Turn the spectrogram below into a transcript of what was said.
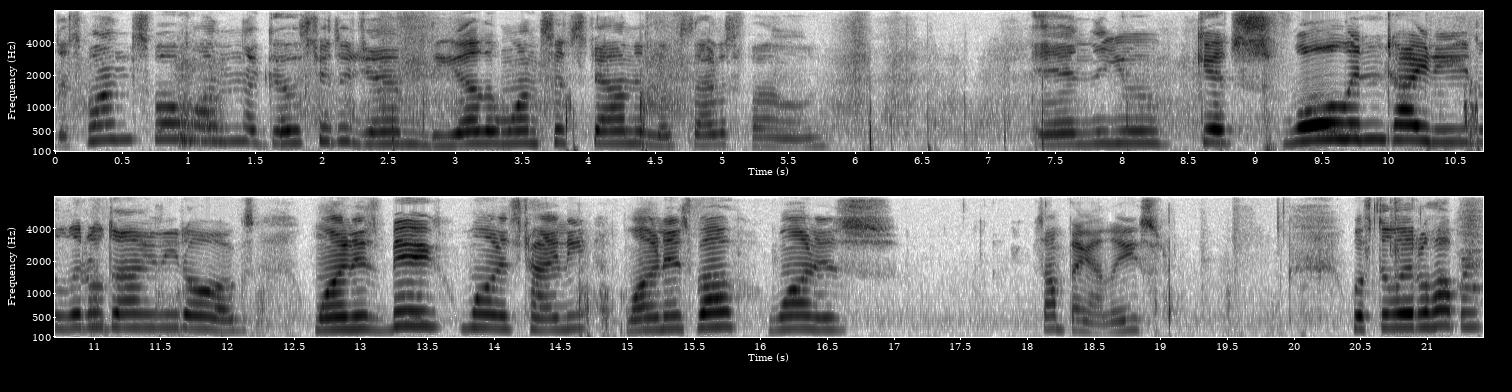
this one's for one that goes to the gym, the other one sits down and looks at his phone. And you get Swoll and tiny, the little tiny dogs. One is big, one is tiny, one is buff, one is something at least. With the little helper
